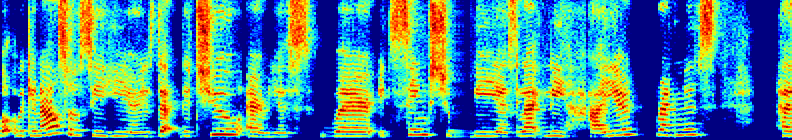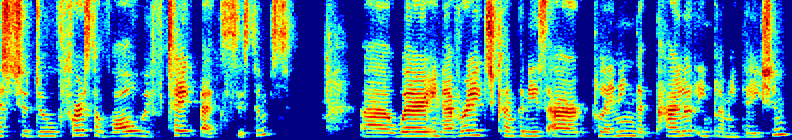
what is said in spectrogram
What we can also see here is that the two areas where it seems to be a slightly higher readiness has to do, first of all, with take back systems, uh, where in average companies are planning the pilot implementation,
